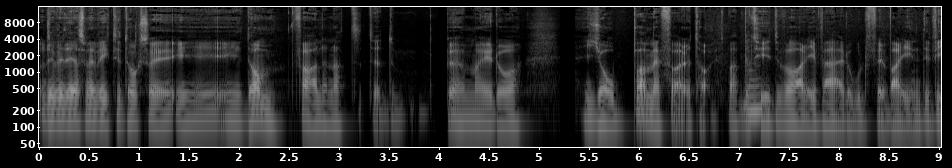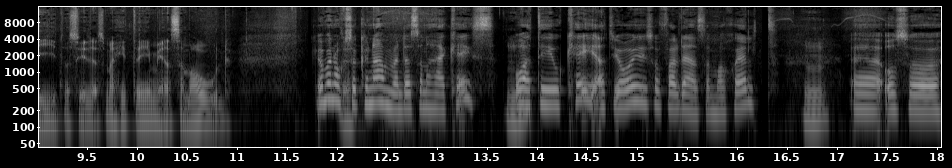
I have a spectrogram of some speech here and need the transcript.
Och Det är väl det som är viktigt också i, i, i de fallen att då behöver man ju då jobba med företaget. Vad mm. betyder varje värdeord för varje individ och så vidare, så man hittar gemensamma ord. Ja, men också det. kunna använda sådana här case. Mm. Och att det är okej okay, att jag är i så fall den som har skällt. Mm. Uh, och så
